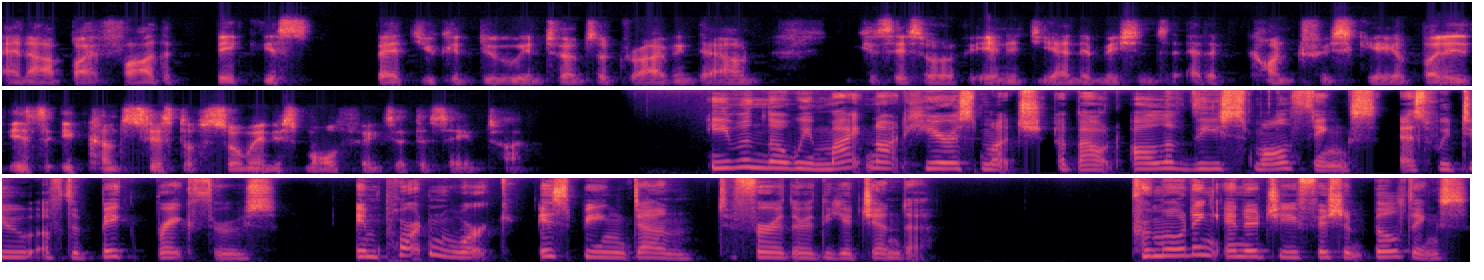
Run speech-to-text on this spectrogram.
and are by far the biggest bet you could do in terms of driving down, you could say, sort of energy and emissions at a country scale. But it, it consists of so many small things at the same time. Even though we might not hear as much about all of these small things as we do of the big breakthroughs, important work is being done to further the agenda. Promoting energy efficient buildings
